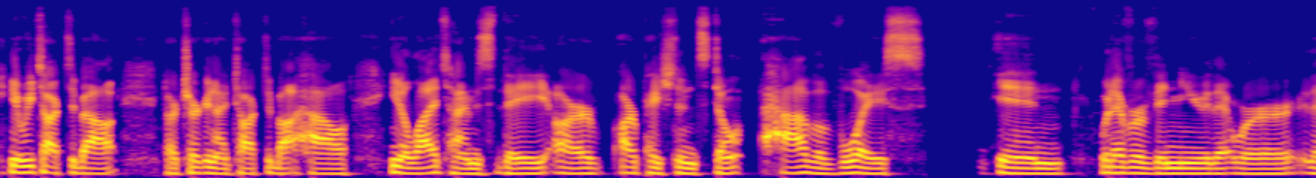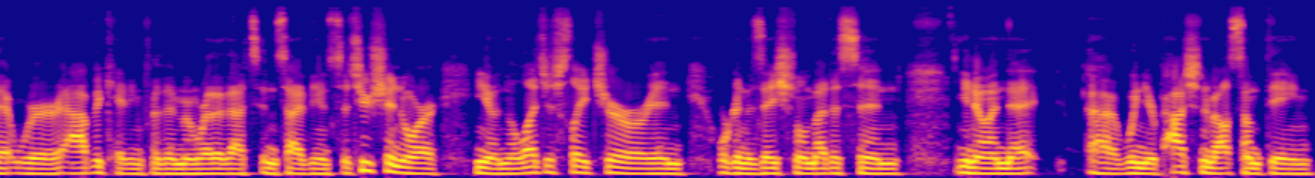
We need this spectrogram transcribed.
you know, we talked about Dr. Turk and I talked about how you know a lot of times they are our patients don't have a voice in whatever venue that we're that we're advocating for them, and whether that's inside the institution or you know in the legislature or in organizational medicine, you know, and that uh, when you're passionate about something,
